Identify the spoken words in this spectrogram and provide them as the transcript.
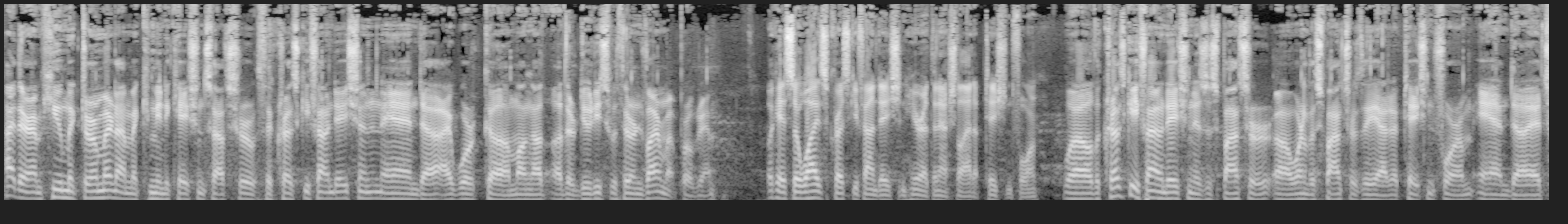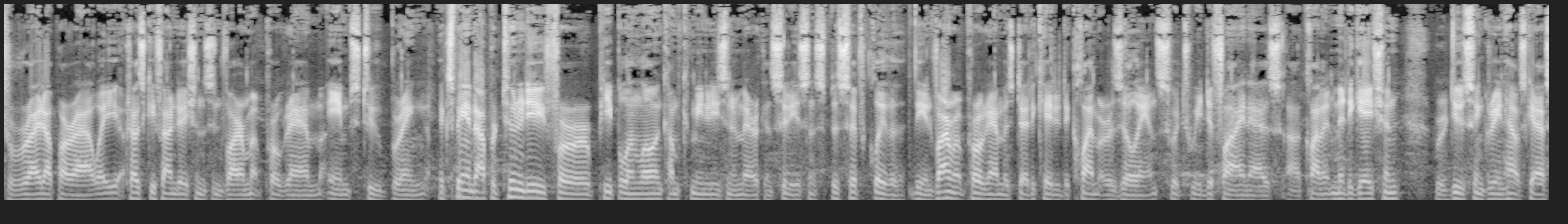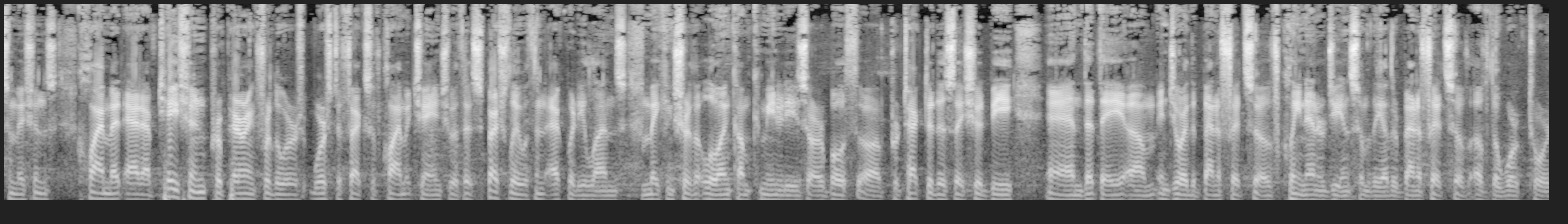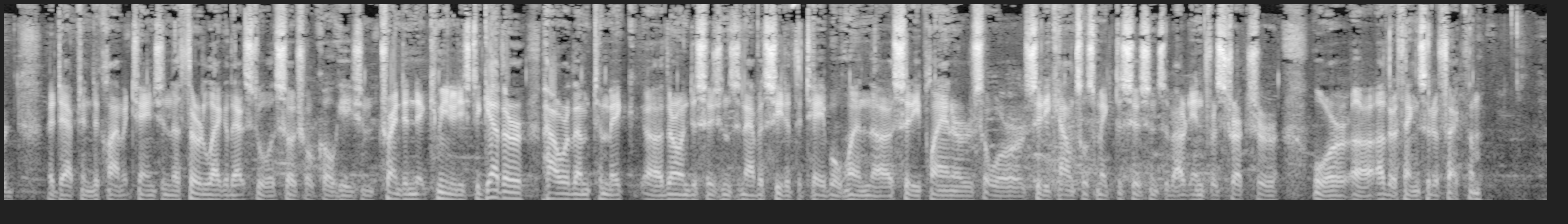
Hi there, I'm Hugh McDermott. I'm a communications officer with the Kresge Foundation, and uh, I work, uh, among other duties, with their environment program. Okay, so why is Kresge Foundation here at the National Adaptation Forum? Well, the Kresge Foundation is a sponsor, uh, one of the sponsors of the Adaptation Forum, and uh, it's right up our alley. Kresge Foundation's environment program aims to bring expand opportunity for people in low-income communities in American cities, and specifically the, the environment program is dedicated to climate resilience, which we define as uh, climate mitigation, reducing greenhouse gas emissions, climate adaptation, preparing for the worst, worst effects of climate change, with especially with an equity lens, making sure that low-income communities are both uh, protected as they should be, and that they um, enjoy the benefits of clean energy and some of the other benefits of, of the work toward adapting to climate change. And the third leg of that stool is social cohesion, trying to knit communities together, power them to make uh, their own decisions and have a seat at the table when uh, city planners or city councils make decisions about infrastructure or uh, other things that affect them.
